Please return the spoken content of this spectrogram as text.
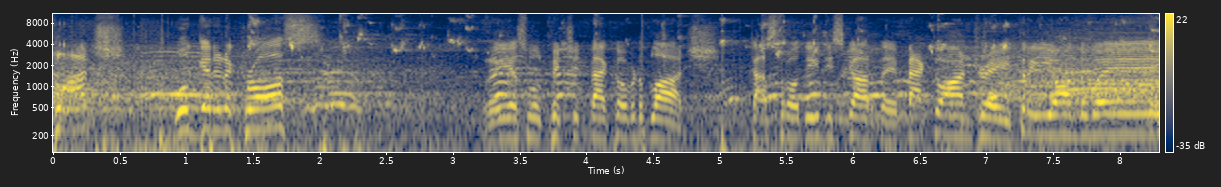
Blatche will get it across. Reyes will pitch it back over to Blatche. Castro di discarte. Back to Andray. Three on the way.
